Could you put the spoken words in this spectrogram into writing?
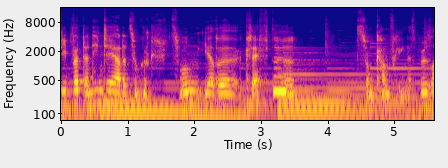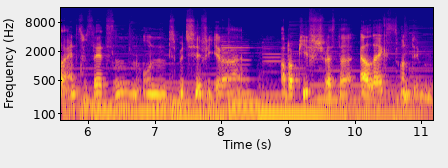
die wird dann hinterher dazu gezwungen, ihre Kräfte zum Kampf gegen das Böse einzusetzen und mit Hilfe ihrer Adoptivschwester Alex und dem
